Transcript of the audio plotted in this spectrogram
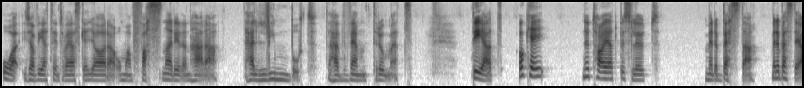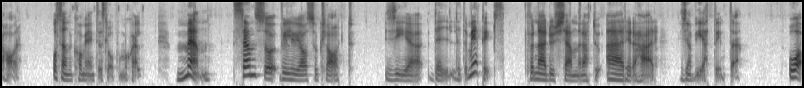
och jag vet inte vad jag ska göra och man fastnar i den här, det här limbot, det här väntrummet. Det är att okej, okay, nu tar jag ett beslut med det bästa, med det bästa jag har och sen kommer jag inte slå på mig själv. Men sen så vill jag såklart ge dig lite mer tips. För när du känner att du är i det här, jag vet inte. Och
